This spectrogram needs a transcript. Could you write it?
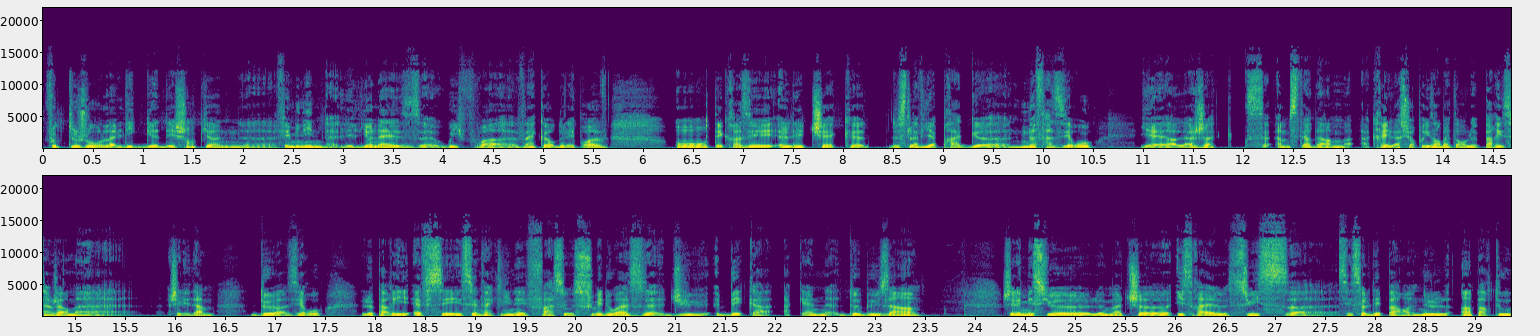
Foot toujours la Ligue des championnes euh, féminines. Les Lyonnaises, huit fois vainqueurs de l'épreuve, ont écrasé les Tchèques de Slavia Prague 9 à 0. Hier, l'Ajax Amsterdam a créé la surprise en battant le Paris Saint-Germain chez les dames 2 à 0. Le Paris FC s'est incliné face aux Suédoises du BK Aken 2 buts à 1. Chez les messieurs, le match Israël-Suisse s'est soldé par un nul un partout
